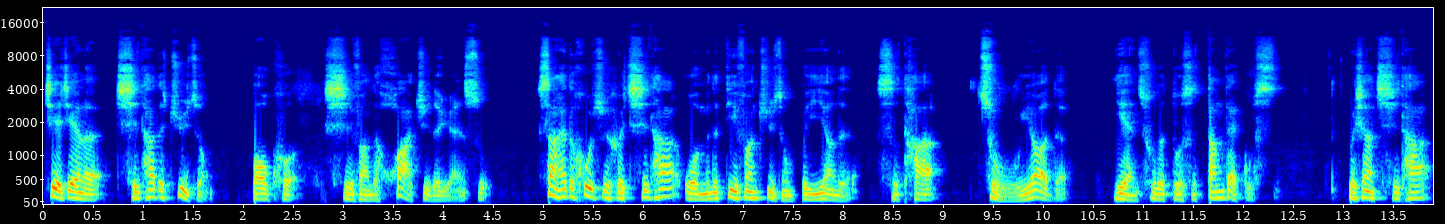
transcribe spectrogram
借鉴了其他的剧种，包括西方的话剧的元素。上海的沪剧和其他我们的地方剧种不一样的是，它主要的演出的都是当代故事。不像其他，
